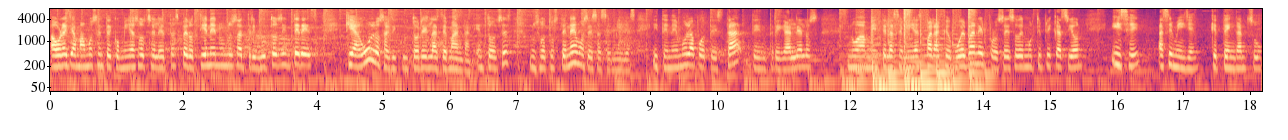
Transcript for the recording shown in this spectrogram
ahora llamamos entre comillas obsoletas, pero tienen unos atributos de interés que aún los agricultores las demandan. Entonces nosotros tenemos esas semillas y tenemos la potestad de entregarle a los nuevamente las semillas para que vuelvan el proceso de multiplicación y se asemillen, que tengan su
